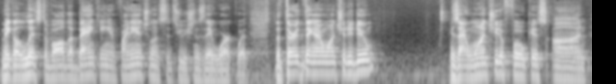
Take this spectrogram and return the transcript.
Make a list of all the banking and financial institutions they work with. The third thing I want you to do is I want you to focus on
